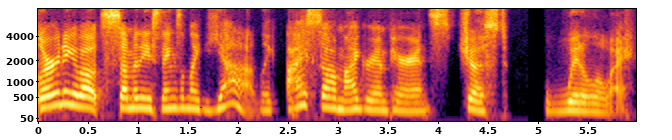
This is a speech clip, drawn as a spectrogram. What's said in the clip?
learning about some of these things, I'm like, yeah, like I saw my grandparents just whittle away.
